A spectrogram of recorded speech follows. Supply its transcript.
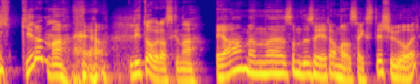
ikke rømme. Ja. Litt overraskende. Ja, men eh, som du sier, han var 67 år.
